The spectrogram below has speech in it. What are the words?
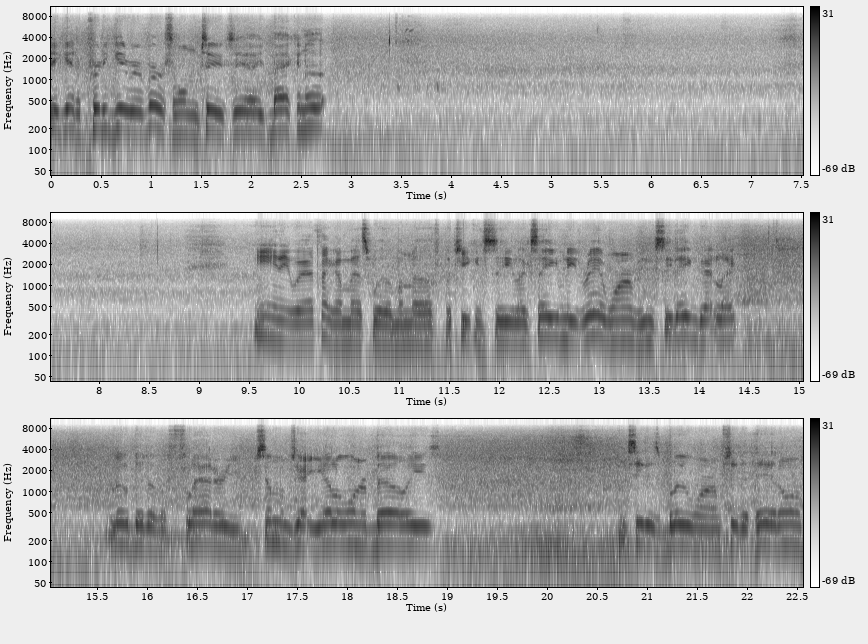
They get a pretty good reverse on them too. See how he's backing up? Anyway, I think I messed with them enough, but you can see, like say even these red worms, you can see they've got like a little bit of a flatter. Some of them's got yellow on their bellies. You can see this blue worm, see the head on them?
